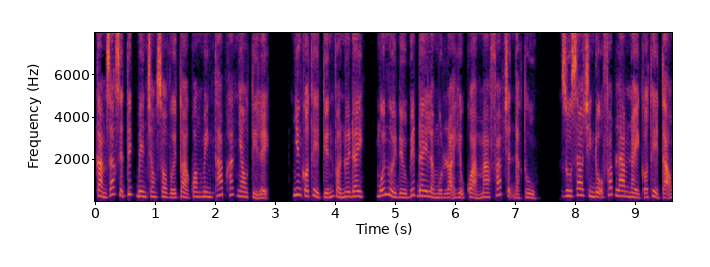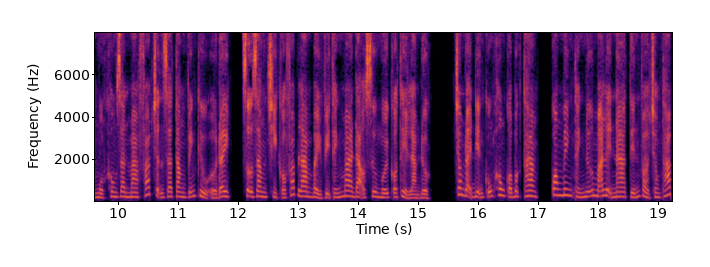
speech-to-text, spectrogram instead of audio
Cảm giác diện tích bên trong so với tòa quang minh tháp khác nhau tỷ lệ. Nhưng có thể tiến vào nơi đây, mỗi người đều biết đây là một loại hiệu quả ma pháp trận đặc thù. Dù sao trình độ pháp lam này có thể tạo một không gian ma pháp trận gia tăng vĩnh cửu ở đây, sợ rằng chỉ có pháp lam bảy vị thánh ma đạo sư mới có thể làm được. Trong đại điện cũng không có bậc thang quang minh thánh nữ mã lệ na tiến vào trong tháp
